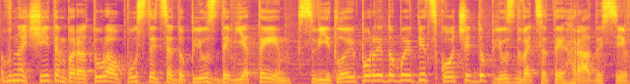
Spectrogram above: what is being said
Вночі температура опуститься до плюс 9. Світлої пори доби підскочить до плюс 20 градусів.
